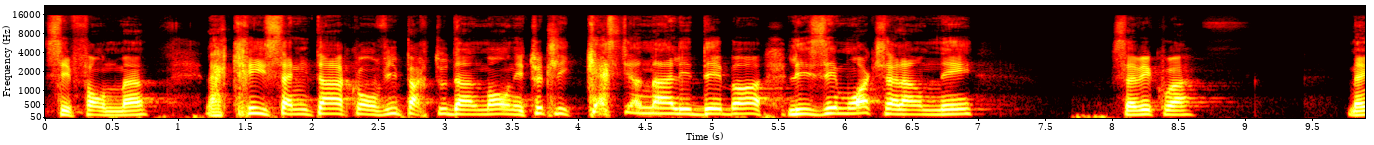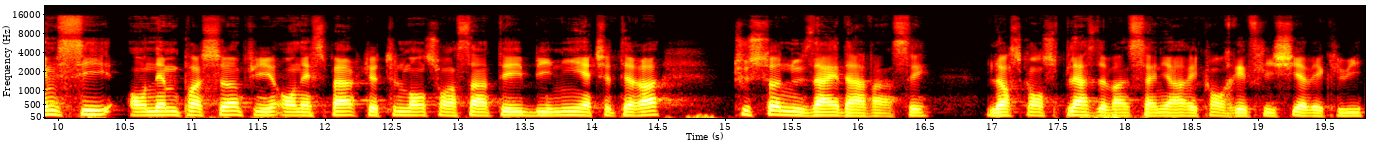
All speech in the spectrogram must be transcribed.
ses fondements. La crise sanitaire qu'on vit partout dans le monde et tous les questionnements, les débats, les émois que ça a emmené. Vous savez quoi? Même si on n'aime pas ça, puis on espère que tout le monde soit en santé, béni, etc., tout ça nous aide à avancer lorsqu'on se place devant le Seigneur et qu'on réfléchit avec lui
